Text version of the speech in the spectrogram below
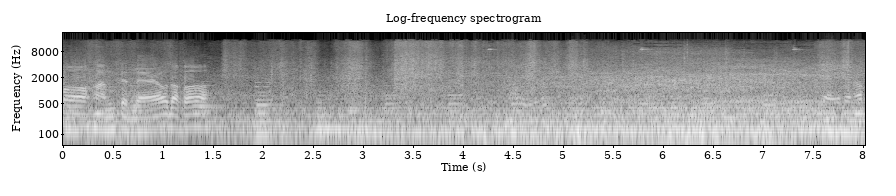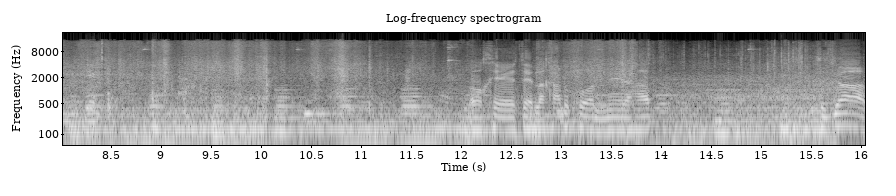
ก็หั่นเสร็จแล้วแล้วก็ใหญ่นะครับโอเคเสร็จแล้วครับทุกคนนี่นะครับ สุดยอด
